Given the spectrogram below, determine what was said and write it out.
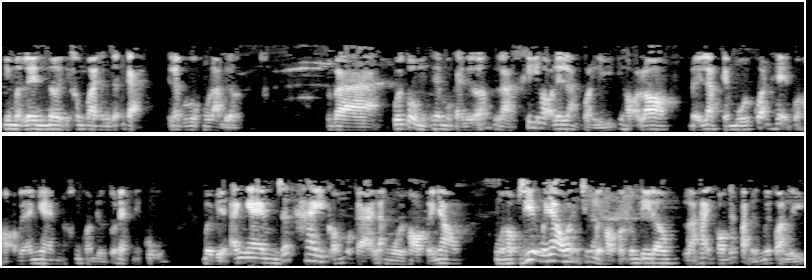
Nhưng mà lên nơi thì không ai hướng dẫn cả. Thế là cuối cùng không làm được. Và cuối cùng thêm một cái nữa là khi họ lên làm quản lý thì họ lo. Đấy là cái mối quan hệ của họ với anh em nó không còn được tốt đẹp như cũ. Bởi vì anh em rất hay có một cái là ngồi họp với nhau, ngồi họp riêng với nhau ấy, chứ không phải họp ở công ty đâu, là hay có cái phản ứng với quản lý.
